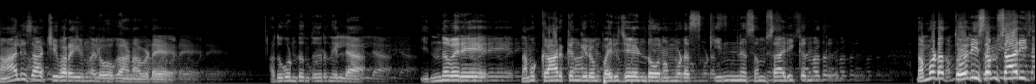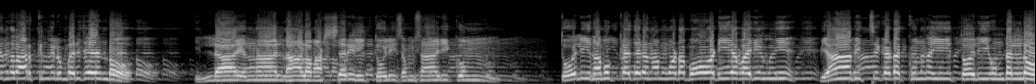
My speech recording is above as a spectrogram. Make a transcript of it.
കാൽ സാക്ഷി പറയുന്ന ലോകമാണ് അവിടെ. അതുകൊണ്ടും തീർന്നില്ല. ഇന്ന് വരെ നമുക്കാർക്കെങ്കിലും പരിചയമുണ്ടോ നമ്മുടെ സ്കിന്ന് സംസാരിക്കുന്നത്? നമ്മുടെ തൊലി സംസാരിക്കുന്നത് ആർക്കെങ്കിലും പരിചയമുണ്ടോ? ഇല്ല എന്നാൽ നാളെ മഷറിൽ തൊലി സംസാരിക്കും. തൊലി നമുക്കെതിരെ നമ്മുടെ ബോഡിയെ വരിഞ്ഞ് വ്യാപിച്ചു കിടക്കുന്ന ഈ തൊലി ഉണ്ടല്ലോ.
